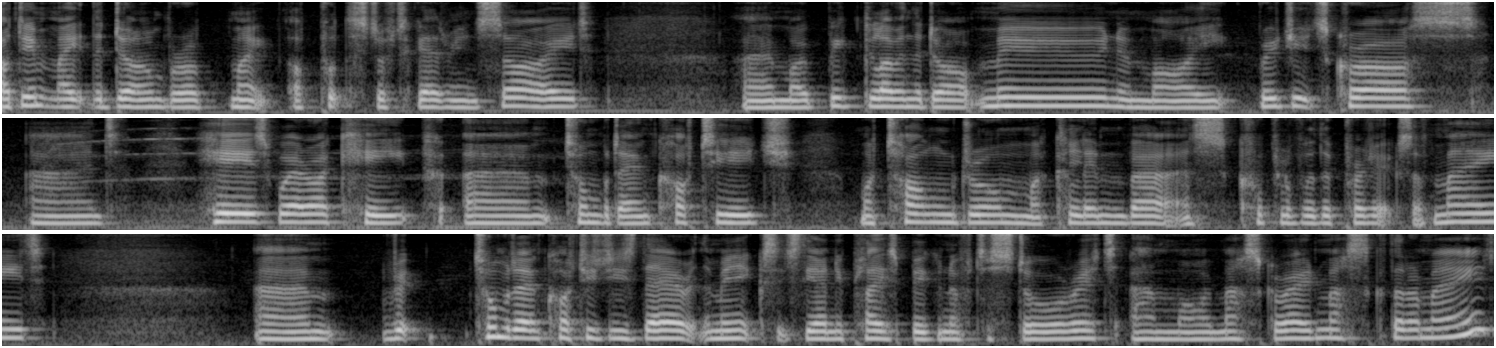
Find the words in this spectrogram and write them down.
I didn't make the dome, but I, make, I put the stuff together inside. Um, my big glow in the dark moon and my Bridget's cross. And here's where I keep um, Tumbledown Cottage, my tongue drum, my kalimba, and a couple of other projects I've made. Um, Tumbledown Cottage is there at the minute because it's the only place big enough to store it, and my masquerade mask that I made.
